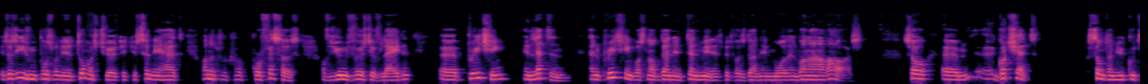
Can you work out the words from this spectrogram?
It was even possible in the Thomas Church that you suddenly had one of the professors of the University of Leiden uh, preaching in Latin. And the preaching was not done in 10 minutes, but was done in more than one and a half hours. So, um, uh, Gottsched, sometimes you could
